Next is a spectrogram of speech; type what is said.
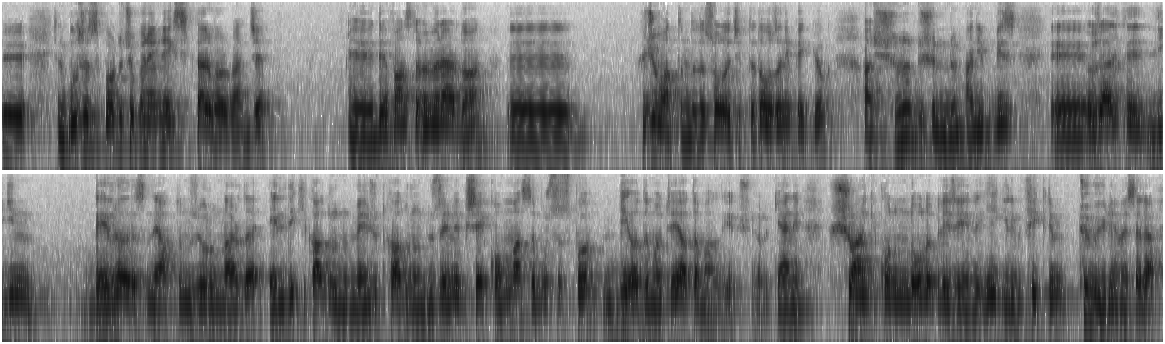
Ee, şimdi Bursa Spor'da çok önemli eksikler var bence. E, defansta Ömer Erdoğan, e, hücum hattında da sol açıkta da Ozan İpek yok. Ha şunu düşündüm. Hani biz e, özellikle ligin devre arasında yaptığımız yorumlarda eldeki kadronun, mevcut kadronun üzerine bir şey konmazsa Bursa Spor bir adım öteye atamaz diye düşünüyorduk. Yani şu anki konumda olabileceğiyle ilgili bir fikrim tümüyle mesela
